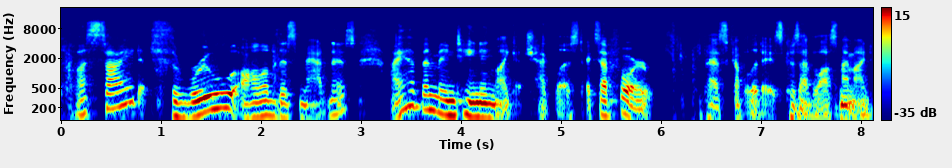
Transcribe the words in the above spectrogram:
plus side, through all of this madness, I have been maintaining like a checklist, except for the past couple of days because I've lost my mind.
